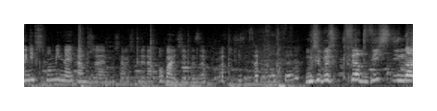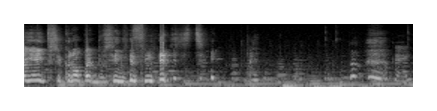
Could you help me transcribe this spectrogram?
Tylko nie wspominaj tam, że musiałyśmy rapować, żeby zapłacić za hotel. Musi być kwiat wiśni na jej trzy kropek, bo się nie zmieści. Okej.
